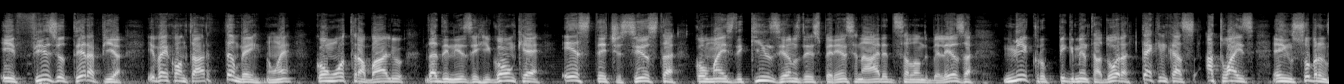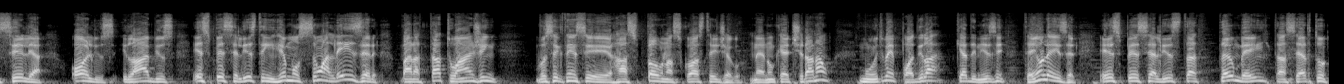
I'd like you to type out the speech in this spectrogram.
e Fisioterapia e vai contar também, não é, com o trabalho da Denise Rigon, que é esteticista com mais de 15 anos de experiência na área de salão de beleza, micropigmentadora, técnicas atuais em sobrancelha, olhos e lábios, especialista em remoção a laser para tatuagem você que tem esse raspão nas costas aí, Diego, né? Não quer tirar, não? Muito bem, pode ir lá, que a Denise tem o laser. Especialista também, tá certo?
